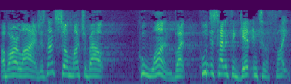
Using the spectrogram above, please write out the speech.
of our lives. It's not so much about who won, but who decided to get into the fight.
